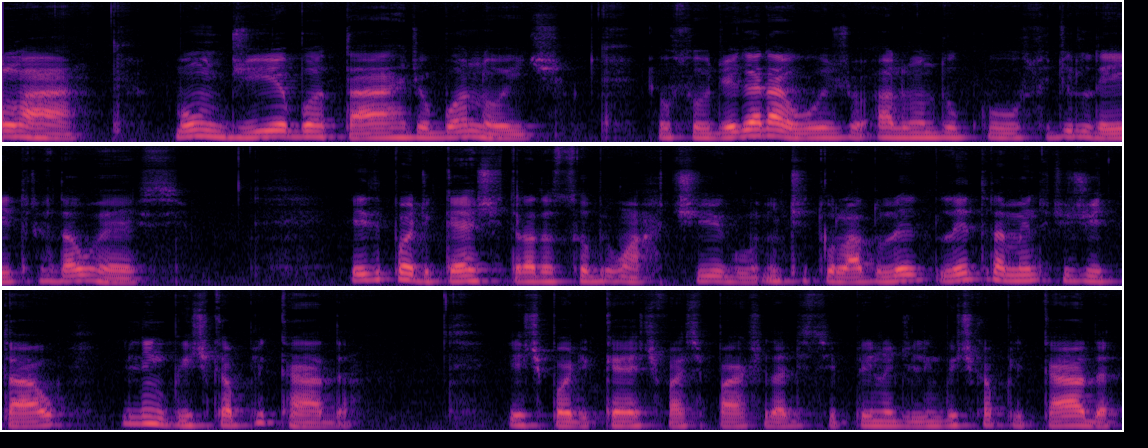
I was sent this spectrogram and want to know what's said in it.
Olá, bom dia, boa tarde ou boa noite. Eu sou Diego Araújo, aluno do curso de Letras da UES. Esse podcast trata sobre um artigo intitulado Letramento Digital e Linguística Aplicada. Este podcast faz parte da disciplina de Linguística Aplicada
